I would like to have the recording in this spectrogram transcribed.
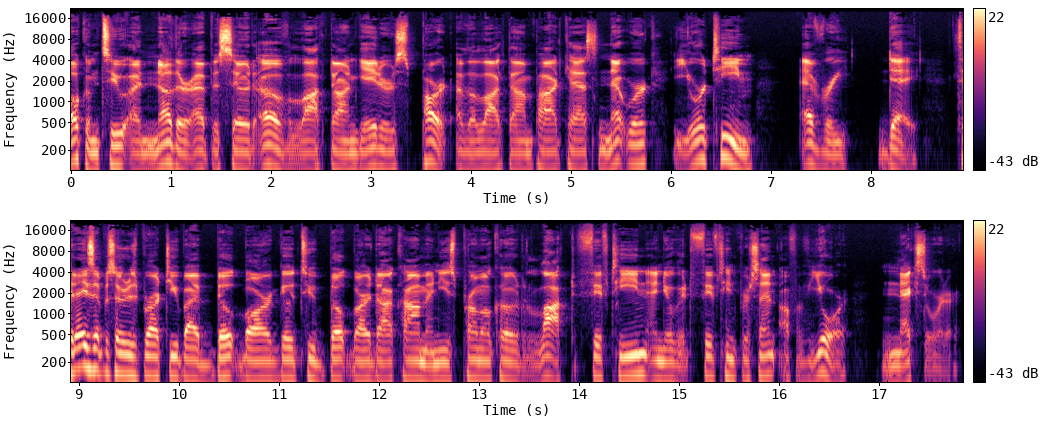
welcome to another episode of Locked On Gators, part of the Locked On Podcast Network, your team every day. Today's episode is brought to you by Built Bar. Go to builtbar.com and use promo code LOCKED15 and you'll get 15% off of your next order.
